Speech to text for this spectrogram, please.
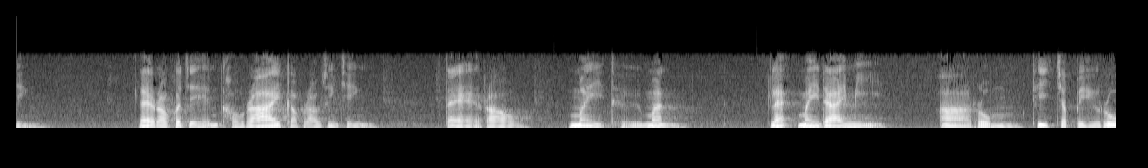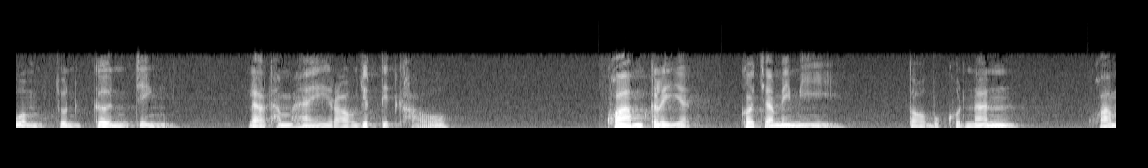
ริง ๆ และเราก็จะเห็นเขาร้ายกับเราจริง ๆ แต่เราไม่ถือมั่น และไม่ได้มีอารมณ์ที่จะไปร่วมจนเกินจริง แล้วทำให้เรายึดติดเขา ความเกลียดก็จะไม่มีต่อบุคคลนั้น ความ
